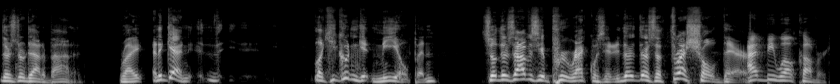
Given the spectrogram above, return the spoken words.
There's no doubt about it, right? And again, like he couldn't get me open, so there's obviously a prerequisite. There, there's a threshold there. I'd be well covered.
